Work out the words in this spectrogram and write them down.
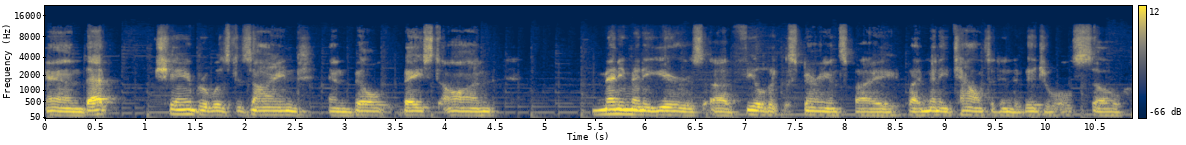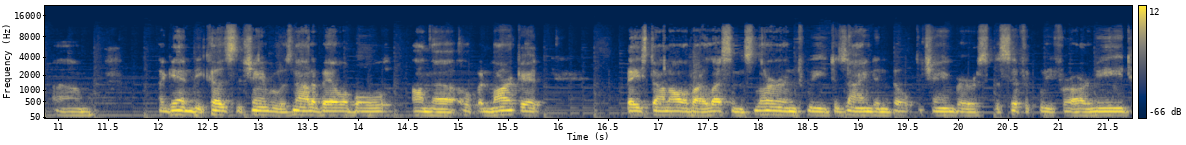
and that chamber was designed and built based on many, many years of field experience by, by many talented individuals. So, um, again, because the chamber was not available on the open market, based on all of our lessons learned, we designed and built the chamber specifically for our need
